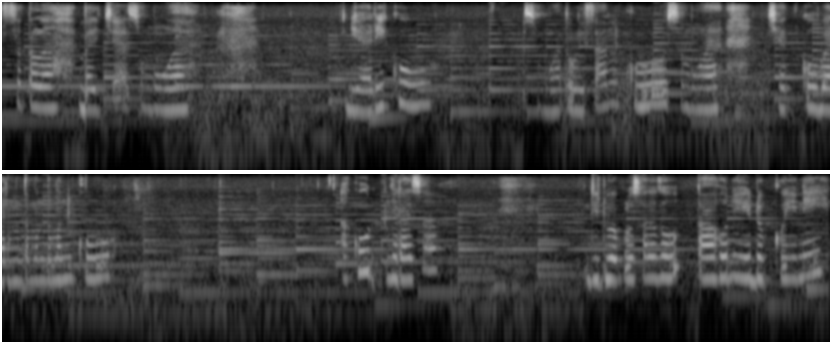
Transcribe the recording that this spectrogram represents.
setelah baca semua diariku semua tulisanku semua chatku bareng teman-temanku aku ngerasa di 21 tahun hidupku ini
